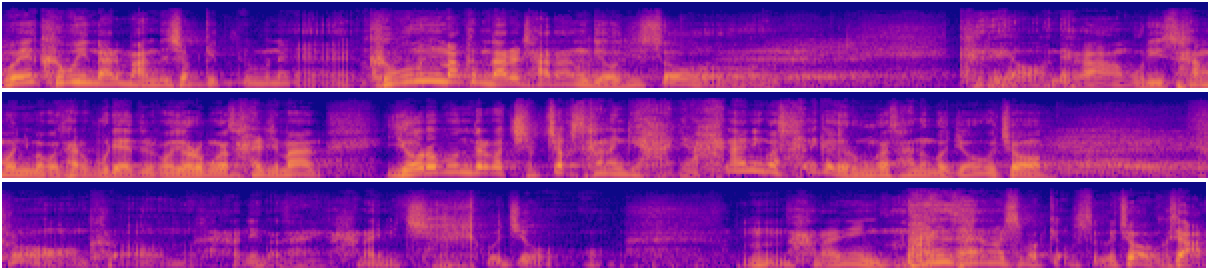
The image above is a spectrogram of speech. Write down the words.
왜 그분이 나를 만드셨기 때문에 그분만큼 나를 잘하는 게 어디 있어? 그래요. 내가 우리 사모님하고 살고 우리 애들과 여러분과 살지만 여러분들과 직접 사는 게 아니야. 하나님과 사니까 여러분과 사는 거죠. 그렇죠? 그럼 그럼 하나님과 사니까 하나님이 최고죠. 음, 하나님만 사랑할 수밖에 없어. 그죠? 자,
